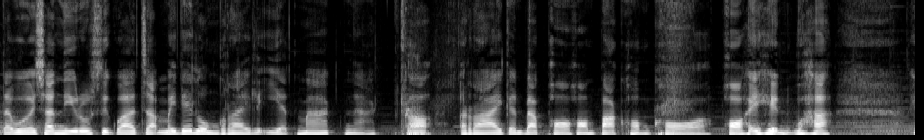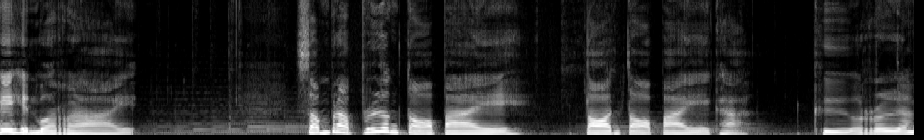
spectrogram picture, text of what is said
แต่เวอร์ชันนี้รู้สึกว่าจะไม่ได้ลงรายละเอียดมากนักครัก็บร้ายกันแบบพอหอมปากหอมคอ พอให้เห็นว่า ให้เห็นว่าร้าย สำหรับเรื่องต่อไป ตอนต่อไปค่ะ คือเรื่อง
